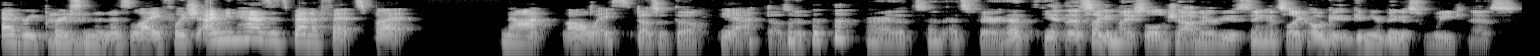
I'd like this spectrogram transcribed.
every Mm-hmm. person in his life, which I mean has its benefits, but not always. Does it though? Yeah. Does it? all right, that's that's fair. That yeah, that's like a nice little job interview thing. It's like, oh, gi- give me your biggest weakness.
